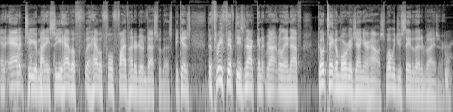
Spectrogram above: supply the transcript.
and add it to your money, so you have a have a full five hundred to invest with us. Because the three fifty is not going not really enough. Go take a mortgage on your house. What would you say to that advisor?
